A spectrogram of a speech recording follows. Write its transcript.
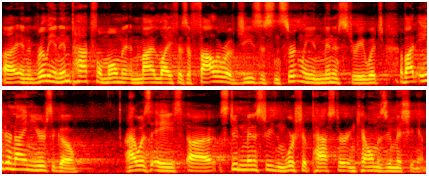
uh, in really an impactful moment in my life as a follower of Jesus, and certainly in ministry, which about eight or nine years ago, I was a uh, student ministries and worship pastor in Kalamazoo, Michigan.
